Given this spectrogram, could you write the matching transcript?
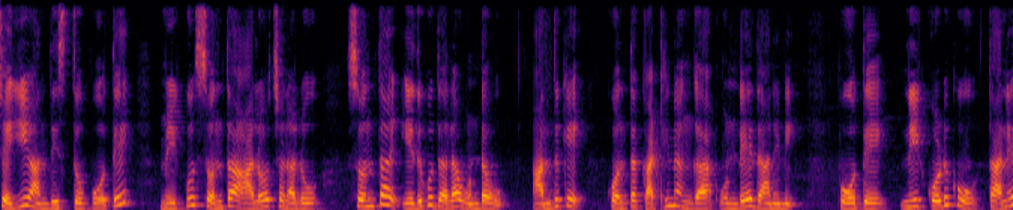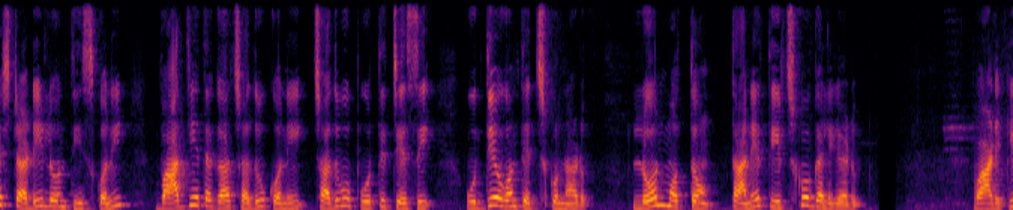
చెయ్యి అందిస్తూ పోతే మీకు సొంత ఆలోచనలు సొంత ఎదుగుదల ఉండవు. అందుకే కొంత కఠినంగా ఉండేదానిని. పోతే నీ కొడుకు తనే స్టడీ లోన్ తీసుకొని బాధ్యతగా చదువుకొని చదువు పూర్తి చేసి ఉద్యోగం తెచ్చుకున్నాడు. లోన్ మొత్తం తానే తీర్చుకోగలిగాడు. వాడికి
